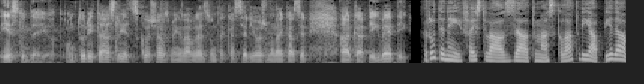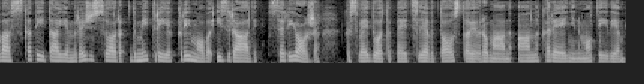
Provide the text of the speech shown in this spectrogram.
iestudējot. Un tur ir tās lietas, ko šausmīgi labi redz, un tā kā serioži man liekas, ir ārkārtīgi vērtīgi. Rudenī festivāls Zelta maska Latvijā piedāvās skatītājiem režisora Dmitrija Krimova izrādi Serjoža, kas veidota pēc Ļeva Tolstoja romāna Anna Karēņina motīviem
